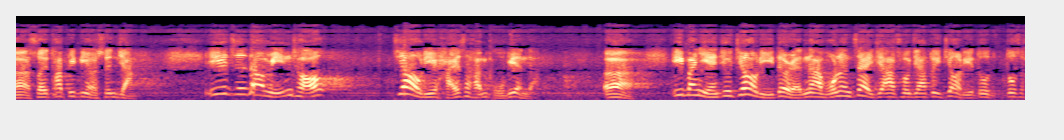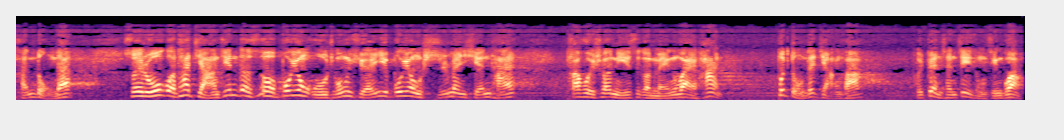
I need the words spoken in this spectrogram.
啊，所以他必定要深讲，一直到明朝。教理还是很普遍的，啊，一般研究教理的人呢，无论在家出家，对教理都都是很懂的。所以，如果他讲经的时候不用五重玄义，不用十门闲谈，他会说你是个门外汉，不懂得讲法，会变成这种情况。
